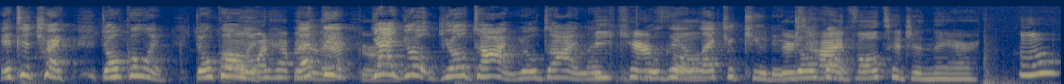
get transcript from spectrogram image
It's a trick. Don't go in. Don't go Oh, in. what happened to the- that girl? Yeah, you'll you'll die. You'll die. Like, Be You'll get electrocuted. There's Don't high go. voltage in there. Huh?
